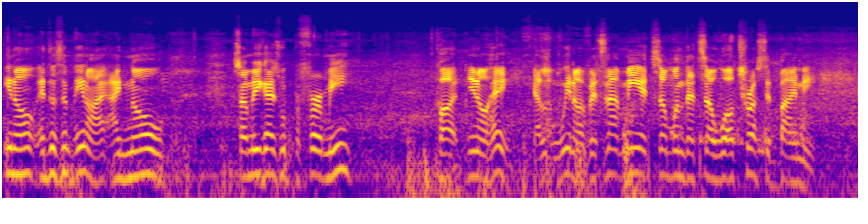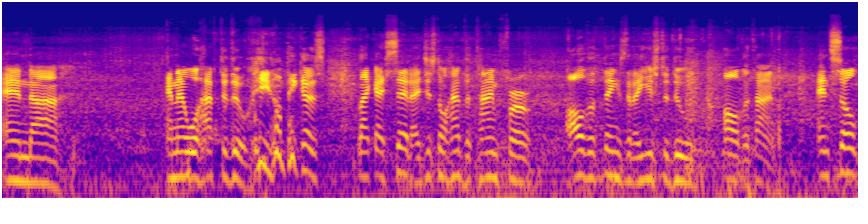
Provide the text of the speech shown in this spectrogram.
you know, it doesn't, you know, I, I know some of you guys would prefer me, but you know, hey, you know, if it's not me, it's someone that's uh, well trusted by me. And, uh, and I will have to do, you know, because like I said, I just don't have the time for all the things that I used to do all the time. And so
